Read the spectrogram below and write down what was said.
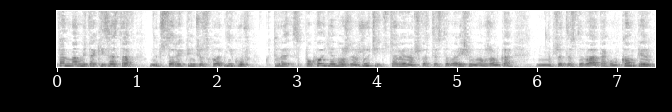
Tam mamy taki zestaw 4-5 składników, które spokojnie można wrzucić. Wczoraj na przykład testowaliśmy, małżonka przetestowała taką kąpiel,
